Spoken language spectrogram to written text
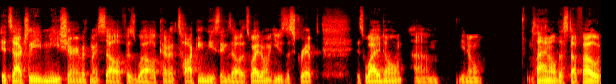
it's actually me sharing with myself as well, kind of talking these things out. It's why I don't use the script. It's why I don't, um, you know, plan all this stuff out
